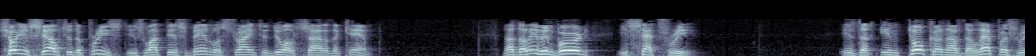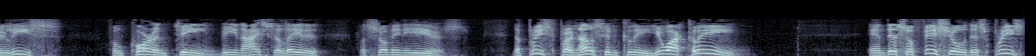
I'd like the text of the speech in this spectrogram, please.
Show yourself to the priest is what this man was trying to do outside of the camp. Now the living bird is set free. Is that in token of the leper's release from quarantine, being isolated for so many years. The priest pronounced him clean. You are clean. And this official, this priest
